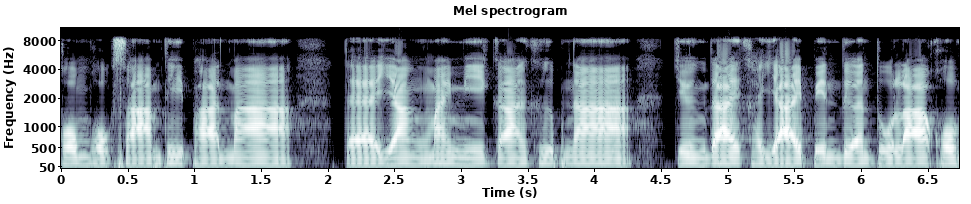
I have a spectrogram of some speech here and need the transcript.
คม 63 ที่ผ่านมา แต่ยังไม่มีการคืบหน้า จึงได้ขยายเป็นเดือนตุลาคม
